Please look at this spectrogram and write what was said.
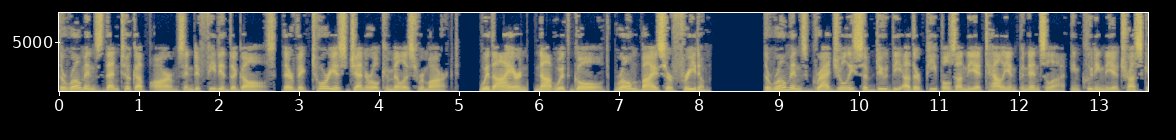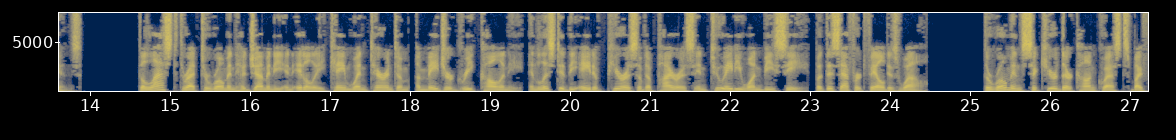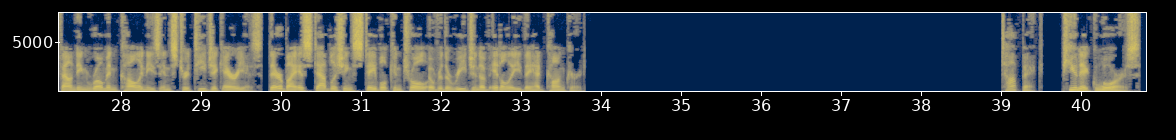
The Romans then took up arms and defeated the Gauls. Their victorious general Camillus remarked, With iron, not with gold, Rome buys her freedom. The Romans gradually subdued the other peoples on the Italian peninsula, including the Etruscans. The last threat to Roman hegemony in Italy came when Tarentum, a major Greek colony, enlisted the aid of Pyrrhus of Epirus in 281 BC, but this effort failed as well. The Romans secured their conquests by founding Roman colonies in strategic areas, thereby establishing stable control over the region of Italy they had conquered. Punic Wars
